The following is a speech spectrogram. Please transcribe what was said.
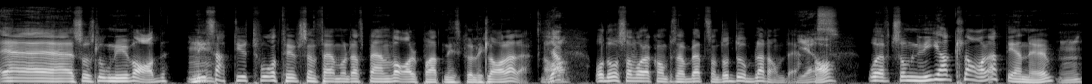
eh, så slog ni ju vad. Mm. Ni satte ju 2500 spänn var på att ni skulle klara det. Ja. Och då sa våra kompisar på Betsson, då dubblar de det. Yes. Ja. Och eftersom ni har klarat det nu Mm.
